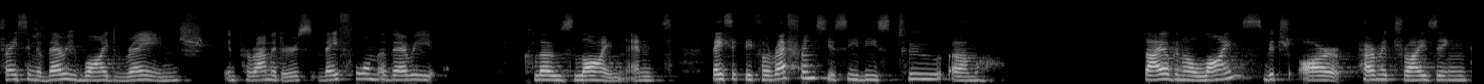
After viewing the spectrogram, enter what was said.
tracing a very wide range in parameters, they form a very close line. And basically for reference, you see these two um, diagonal lines, which are parameterizing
